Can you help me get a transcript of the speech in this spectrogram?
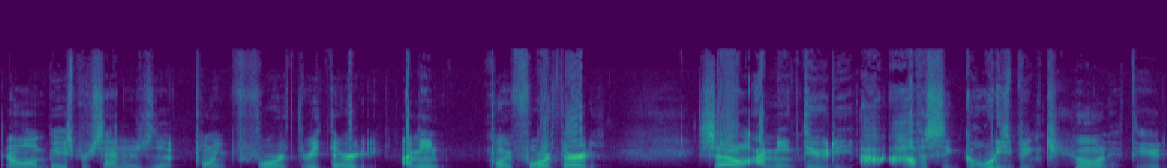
and a on base percentage of .4330. I mean, .430. So, I mean, dude, obviously Goldie's been killing it, dude.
